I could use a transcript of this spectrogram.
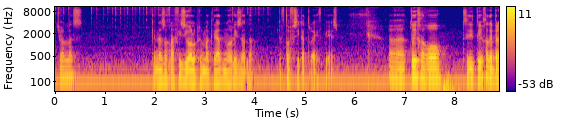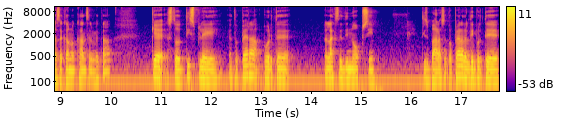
κιόλας και να ζωγραφίζει όλο πιο μακριά τον ορίζοντα. Και αυτό φυσικά τρώει FPS ε, το είχα εγώ το είχα δεν πέρασα να κάνω cancel μετά. Και στο display εδώ πέρα μπορείτε να αλλάξετε την όψη της μπάρας εδώ πέρα δηλαδή μπορείτε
